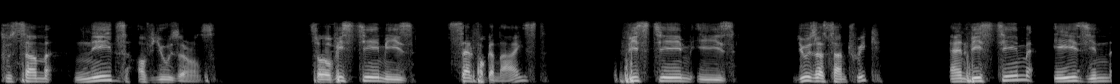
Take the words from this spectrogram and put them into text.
to some needs of users. So this team is self-organized. This team is user-centric. And this team is in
